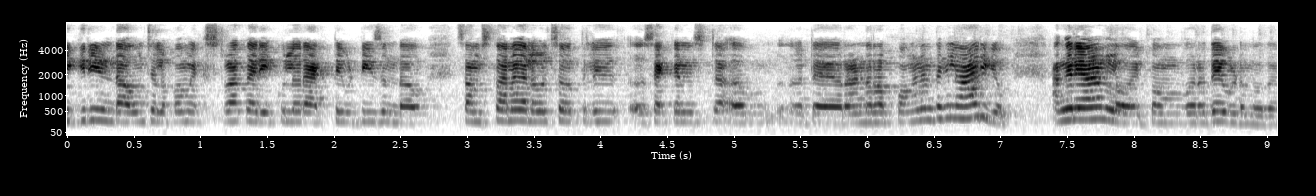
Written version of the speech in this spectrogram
ഡിഗ്രി ഉണ്ടാവും. ചിലപ്പം എക്സ്ട്രാ കരിക്കുലർ ആക്ടിവിറ്റീസ് ഉണ്ടാവും. സംസ്ഥാന കലോത്സവത്തിൽ സെക്കൻഡ് സ്റ്റാ മറ്റേ റണ്ണറപ്പ് അങ്ങനെ എന്തെങ്കിലും ആയിരിക്കും. അങ്ങനെയാണല്ലോ ഇപ്പം വെറുതെ വിടുന്നത്.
